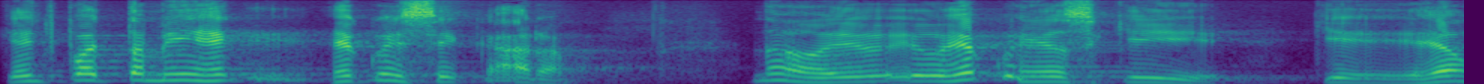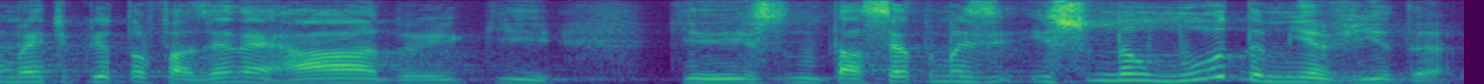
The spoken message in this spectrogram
Que a gente pode também reconhecer, cara, não, eu, eu reconheço que, que realmente o que eu estou fazendo é errado e que, que isso não está certo, mas isso não muda a minha vida.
